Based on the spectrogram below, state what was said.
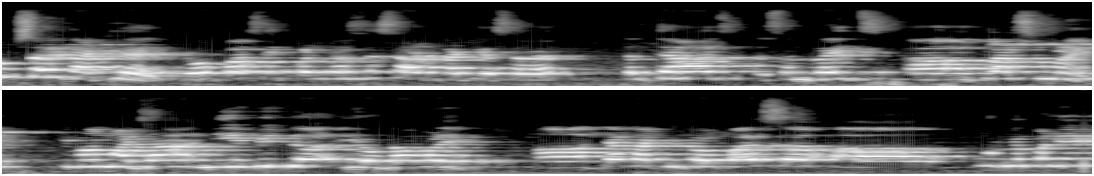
खूप सारे गाठी आहेत. जवळपास एक पन्नास ते साठ गाठी असाव्यात. तर त्या सनराईज क्लासमुळे किंवा माझ्या नियमित योगामुळे त्या गाठी जवळपास पूर्णपणे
